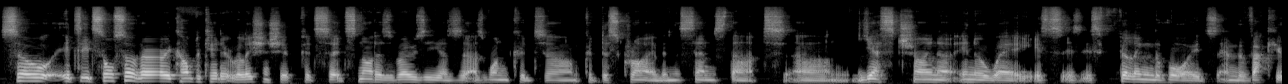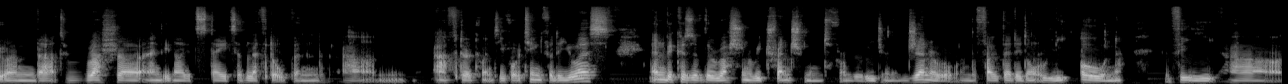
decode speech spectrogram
So it's it's also a very complicated relationship. It's it's not as rosy as as one could um, could describe in the sense that um, yes, China in a way is, is is filling the voids and the vacuum that Russia and the United States have left open um, after 2014 for the US, and because of the Russian retrenchment from the region in general, and the fact that they don't really own the, uh,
